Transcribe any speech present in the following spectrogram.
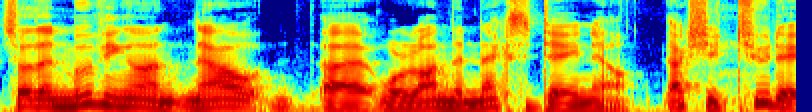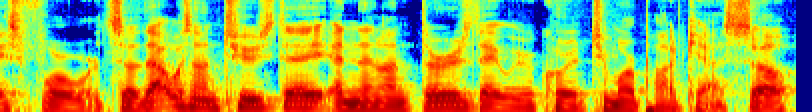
So then moving on, now uh, we're on the next day now. Actually, two days forward. So that was on Tuesday, and then on Thursday we recorded two more podcasts. So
